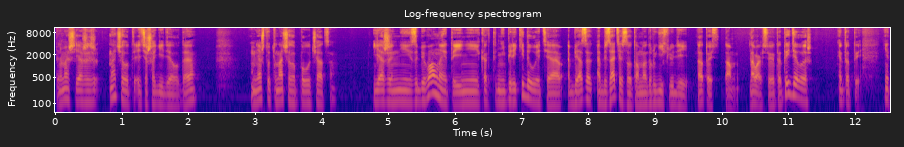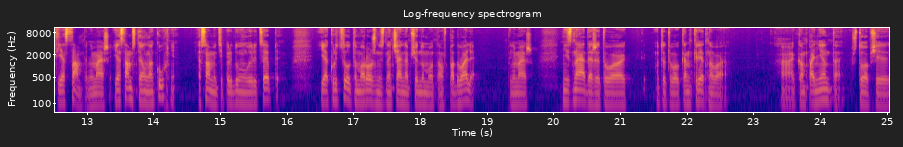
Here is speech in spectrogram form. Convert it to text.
понимаешь, я же начал эти шаги делать, да? У меня что-то начало получаться. Я же не забивал на это и не как-то не перекидывал эти обяз... обязательства там на других людей, да, то есть там, давай, все это ты делаешь, это ты. Нет, я сам, понимаешь, я сам стоял на кухне, я сам эти придумал рецепты, я крутил это мороженое изначально, вообще думал там в подвале, понимаешь, не зная даже этого вот этого конкретного а, компонента, что вообще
